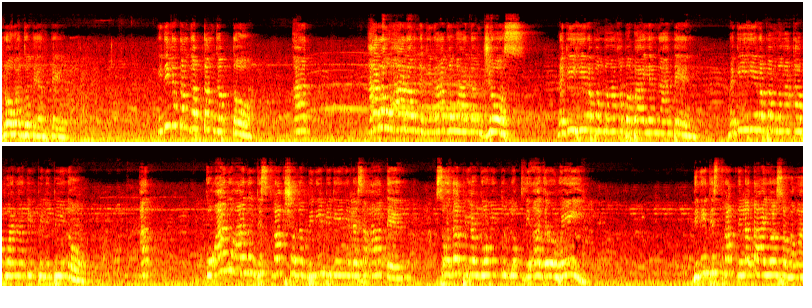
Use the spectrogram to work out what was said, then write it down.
Roa Duterte. Hindi katanggap-tanggap to. At araw-araw na ginagawa ng Diyos, naghihirap ang mga kababayan natin. Naghihirap ang mga kapwa natin Pilipino. At kung ano-anong distraction ang binibigay nila sa atin so that we are going to look the other way. Dinidistract nila tayo sa mga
